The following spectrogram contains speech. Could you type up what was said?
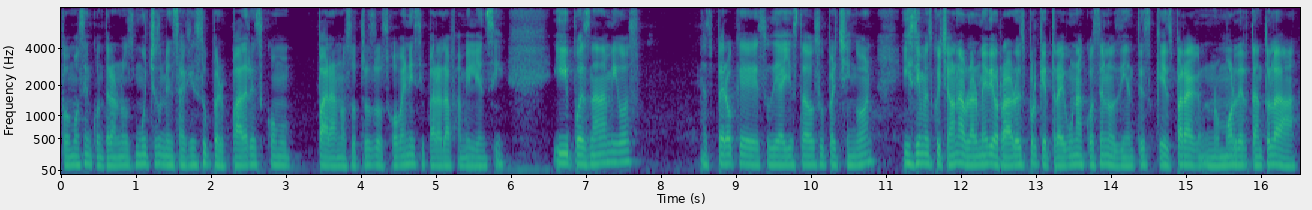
podemos encontrarnos muchos mensajes súper padres como para nosotros los jóvenes y para la familia en sí. Y pues nada amigos, Espero que su día haya estado súper chingón. Y si me escucharon hablar medio raro es porque traigo una cosa en los dientes que es para no morder tanto la,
